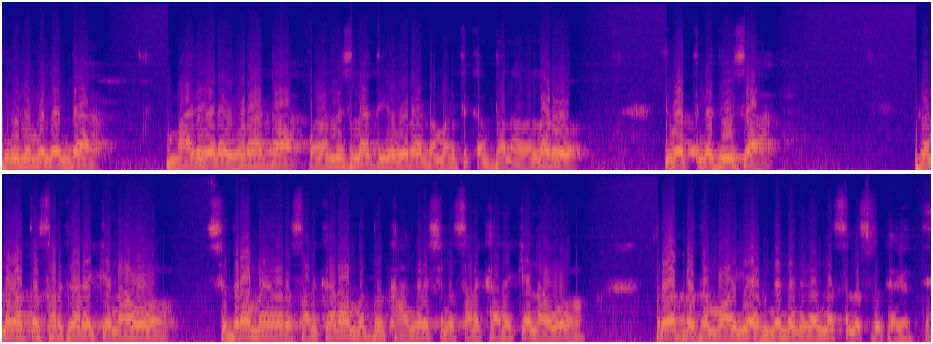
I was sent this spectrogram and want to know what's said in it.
ಮೂಲೆ ಮೂಲೆಯಿಂದ ಮಾದಿಗರ ಹೋರಾಟ, ಒಳ ಮೀಸಲಾತಿಗೆ ಹೋರಾಟ ಮಾಡ್ತಕ್ಕಂಥ ನಾವೆಲ್ಲರೂ ಇವತ್ತಿನ ದಿವಸ ಘನವತ್ತ ಸರ್ಕಾರಕ್ಕೆ ನಾವು ಸಿದ್ದರಾಮಯ್ಯ ಅವರ ಸರ್ಕಾರ ಮತ್ತು ಕಾಂಗ್ರೆಸ್ನ ಸರ್ಕಾರಕ್ಕೆ ನಾವು ಪ್ರಪ್ರಥಮವಾಗಿ ಅಭಿನಂದನೆಗಳನ್ನು ಸಲ್ಲಿಸಬೇಕಾಗತ್ತೆ.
